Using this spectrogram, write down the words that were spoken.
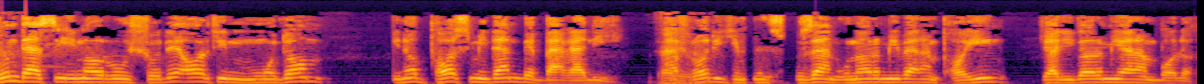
چون دست اینا رو شده آرتین مدام اینا پاس میدن به بغلی. افرادی که میسوزن اونا رو می‌برن پایین جدیدا رو میارن بالا.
